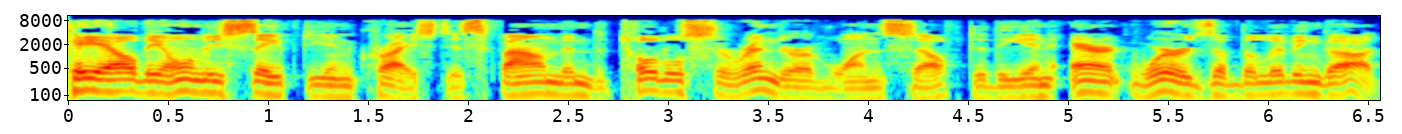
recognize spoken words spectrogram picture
KL, the only safety in Christ is found in the total surrender of oneself to the inerrant words of the living God.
